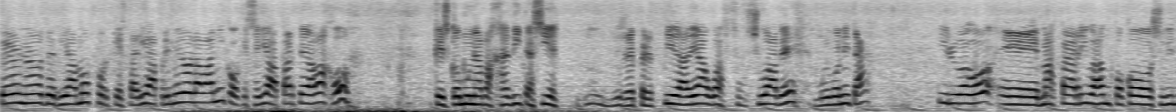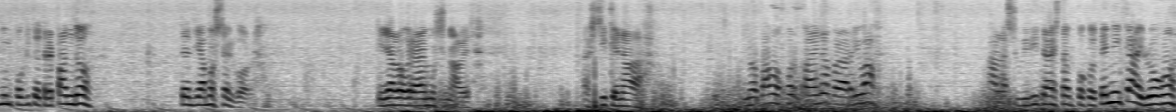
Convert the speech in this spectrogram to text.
Pero no nos desviamos porque estaría primero el abanico, que sería la parte de abajo, que es como una bajadita así repartida de agua suave, muy bonita. Y luego eh, más para arriba, un poco subiendo un poquito, trepando, tendríamos el gorro, que ya lo grabemos una vez. Así que nada, nos vamos por faena para arriba a la subidita esta un poco técnica y luego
